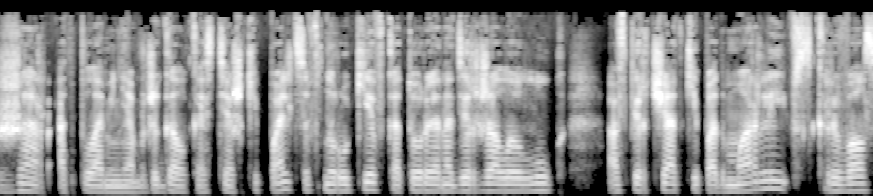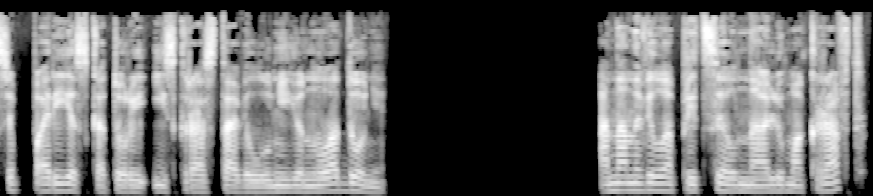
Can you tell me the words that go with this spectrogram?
Жар от пламени обжигал костяшки пальцев на руке, в которой она держала лук, а в перчатке под марлей вскрывался порез, который искра оставила у нее на ладони. Она навела прицел на Люмакрафт,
